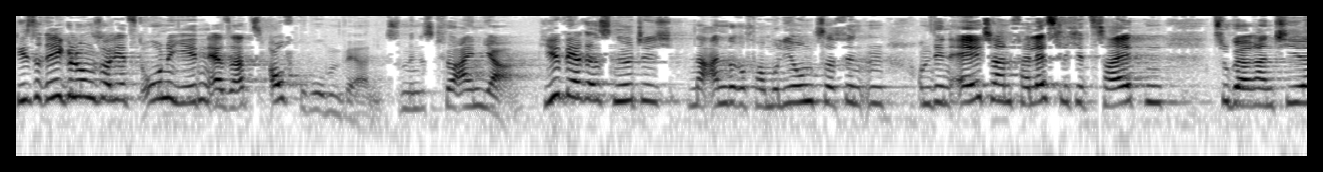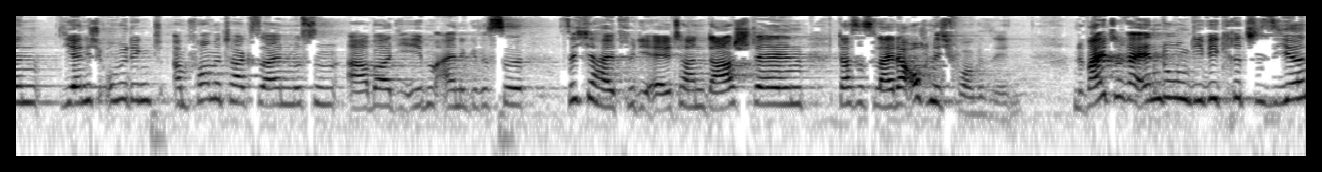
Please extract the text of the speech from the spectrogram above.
Diese Regelung soll jetzt ohne jeden Ersatz aufgehoben werden, zumindest für ein Jahr. Hier wäre es nötig, eine andere Formulierung zu finden, um den Eltern verlässliche Zeiten zu garantieren, die ja nicht unbedingt am Vormittag sein müssen, aber die eben eine gewisse Sicherheit für die Eltern darstellen. Das ist leider auch nicht vorgesehen. Eine weitere Änderung, die wir kritisieren,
